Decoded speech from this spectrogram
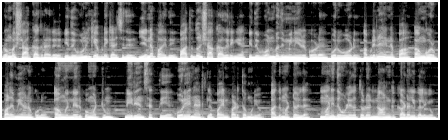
ரொம்ப ஷாக் ஆகுறாரு. இது உனக்கு எப்படி கிடைச்சது? என்னப்பா இது? பார்த்ததும் ஷாக் ஆகுறீங்க? இது ஒன்பது மீன் இருக்கோட ஒரு ஓடு. அப்படின்னா என்னப்பா? அவங்க ஒரு பழமையான குலம் அவங்க நெருப்பு மற்றும் நீரின் சக்தியை ஒரே நேரத்துல பயன்படுத்த முடியும். அது மட்டும் இல்ல மனித உலகத்தோட நான்கு கடல்களையும்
